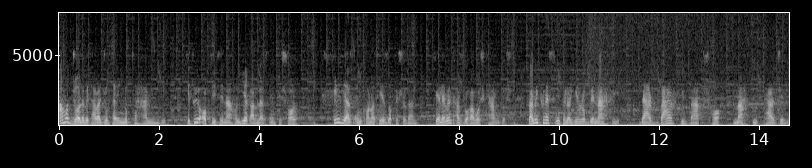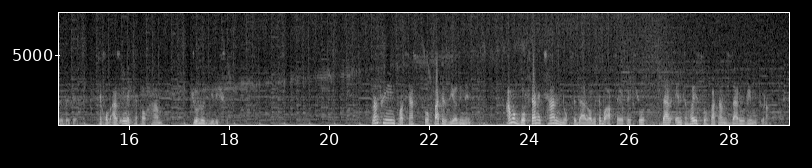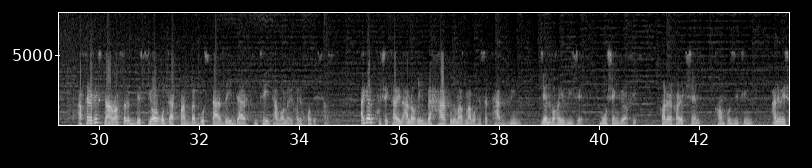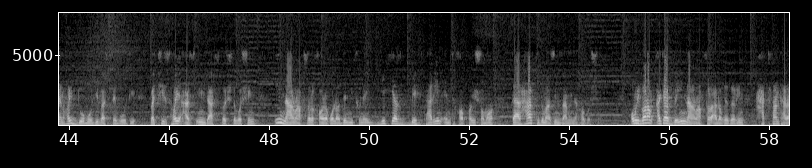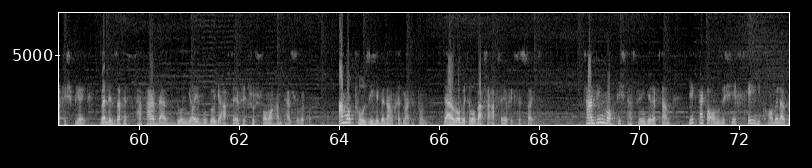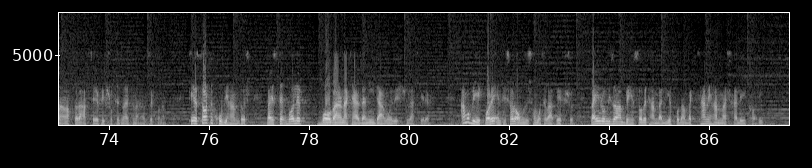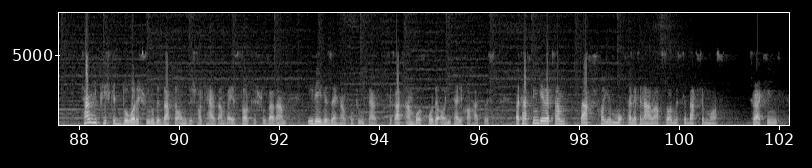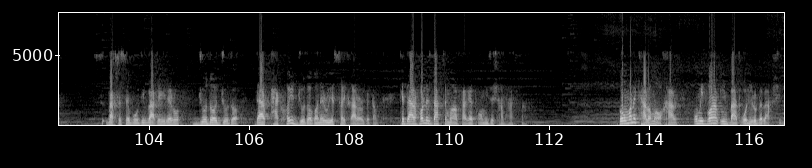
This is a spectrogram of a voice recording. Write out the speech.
اما جالب توجه ترین نکته همین بود که توی آپدیت نهایی قبل از انتشار خیلی از امکاناتی اضافه شدن که Element از رقباش کم داشت و می‌تونست این پلاگین رو به نحوی در برخی بخش ها محدودتر جلوه بده که خب از این اتفاق هم جلوگیری شد. من توی این پادکست صحبت زیادی نمی کنم اما گفتن چند نکته در رابطه با افتر افکس رو در انتهای صحبتم ضروری می‌دونم. افتر افکس نرم افزار بسیار قدرتمند و گسترده‌ای در حیطه توانایی های خودش هست. اگر کوچکترین علاقه به هر کدوم از مباحث تدوین جلوه های ویژه motion graphic color correction compositing انیمیشن های دو بعدی و سه بعدی و چیزهای از این دست داشته باشین این نرم افزار خارق العاده می‌تونه یکی از بهترین انتخاب های شما در هر کدوم از این زمینه ها باشه. امیدوارم اگر به این نرم افزار علاقه دارین حتما طرفش بیاین و لذت سفر در دنیای بزرگ After رو شما هم تجربه کنید. اما توضیحی بدم خدمتتون در رابطه با بخش افتر سایت. چندین ماه پیش تصمیم گرفتم یک پک آموزشی خیلی کامل از نرم افزار افتر رو خدمتتون عرضه کنم که استارت خوبی هم داشت و استقبال باور نکردنی در موردش صورت گرفت. اما به یک باره انتشار آموزش ها متوقف شد و این رو می‌ذارم به حساب تنبلی خودم و کمی هم مشغله کاری. چندی پیش که دوباره شروع به ضبط آموزش ها کردم و استارتش رو زدم ایده به ذهنم خطور کرد که قطعا بازخورد عالیتری خواهد داشت و تصمیم گرفتم بخش های مختلف نرم افزار مثل بخش ماسک ترکینگ بخش سبودی و غیره رو جدا جدا در پک های جداگانه روی سایت قرار بدم که در حال ضبط موفقیت آمیزش هم هستم. به عنوان کلام آخر امیدوارم این بدقولی رو ببخشید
